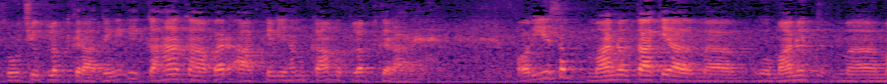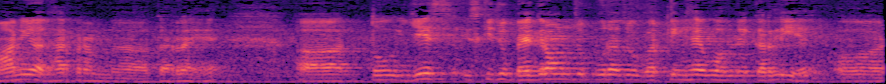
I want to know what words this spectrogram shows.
सूची उपलब्ध करा देंगे कि कहाँ कहाँ पर आपके लिए हम काम उपलब्ध करा रहे हैं। और ये सब मानवता के वो मानव मानवीय आधार पर हम कर रहे हैं। तो ये इसकी जो बैकग्राउंड जो पूरा जो वर्किंग है वो हमने कर ली है। और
